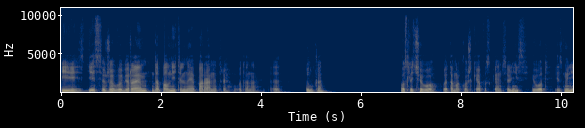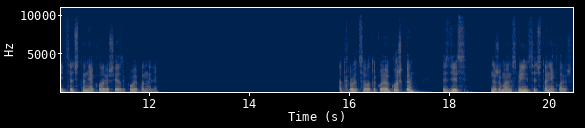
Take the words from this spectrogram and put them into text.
И здесь уже выбираем дополнительные параметры. Вот она, это ссылка. После чего в этом окошке опускаемся вниз. И вот изменить сочетание клавиш языковой панели. Откроется вот такое окошко. Здесь нажимаем сменить сочетание клавиш.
